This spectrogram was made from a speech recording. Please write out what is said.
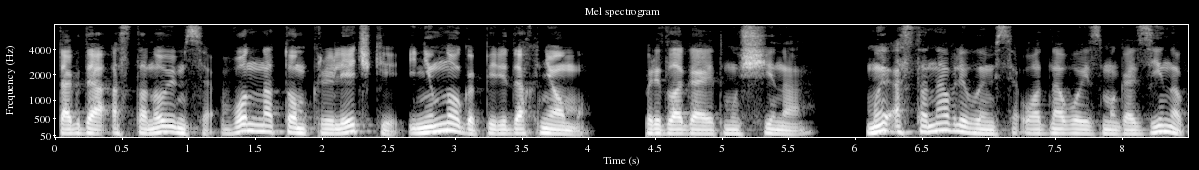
Тогда остановимся вон на том крылечке и немного передохнем, предлагает мужчина. Мы останавливаемся у одного из магазинов.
